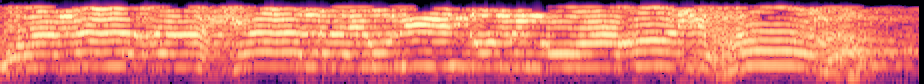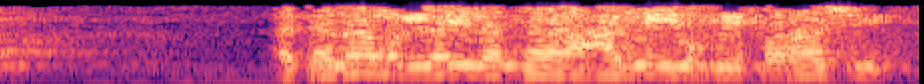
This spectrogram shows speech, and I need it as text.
وماذا كان يريد من وراء هذا؟ أتنام الليلة علي في فراشي؟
